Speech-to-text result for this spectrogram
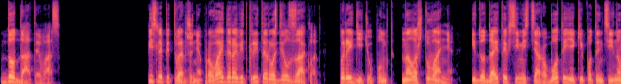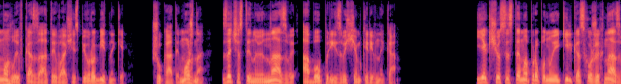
додати вас. Після підтвердження провайдера відкрити розділ Заклад, перейдіть у пункт налаштування і додайте всі місця роботи, які потенційно могли вказати ваші співробітники. Шукати можна за частиною назви або прізвищем керівника. Якщо система пропонує кілька схожих назв,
